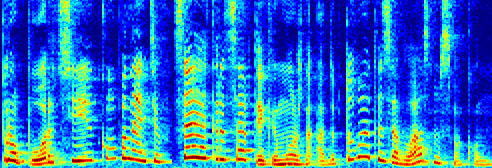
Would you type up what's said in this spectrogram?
пропорції компонентів. Це як рецепт, який можна адаптувати за власним смаком.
